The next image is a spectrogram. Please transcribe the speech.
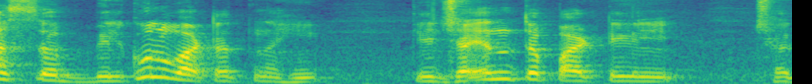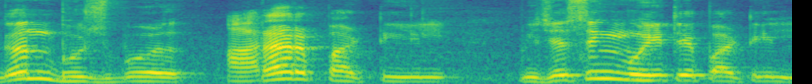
असं बिलकुल वाटत नाही की जयंत पाटील छगन भुजबळ आर आर पाटील विजयसिंग मोहिते पाटील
